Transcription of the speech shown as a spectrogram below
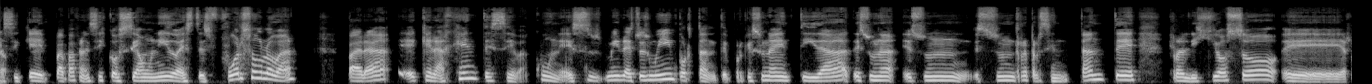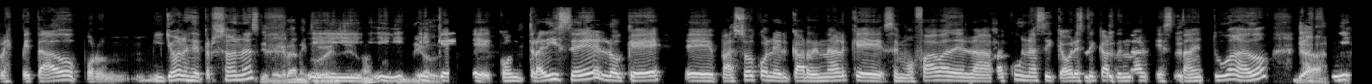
Así que el Papa Francisco se ha unido a este esfuerzo global para eh, que la gente se vacune. Es, mira, esto es muy importante porque es una entidad, es, una, es, un, es un representante religioso eh, respetado por millones de personas y, de gran influencia, y, que eh, contradice lo que eh, pasó con el cardenal que se mofaba de las vacunas y que ahora este cardenal está entubado. Y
